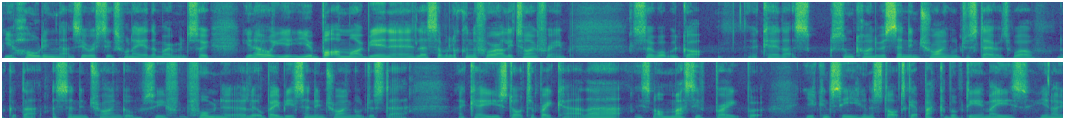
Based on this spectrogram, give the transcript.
You're holding that 0618 at the moment. So, you know what, your bottom might be in here. Let's have a look on the four hourly time frame. So what we've got, okay, that's some kind of ascending triangle just there as well. Look at that ascending triangle. So you're forming a, a little baby ascending triangle just there okay you start to break out of that. It's not a massive break but you can see you're going to start to get back above DMAs you know.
